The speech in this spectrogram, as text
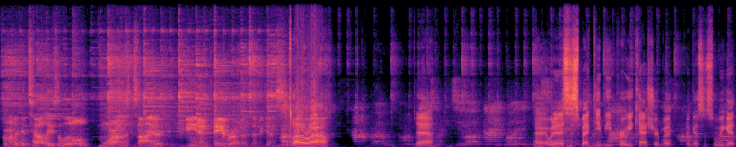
from what I can tell, he's a little more on the side of being in favor of it than against it. Oh wow. Yeah. I, I would suspect he'd be pro eCasher, but I guess that's what we get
